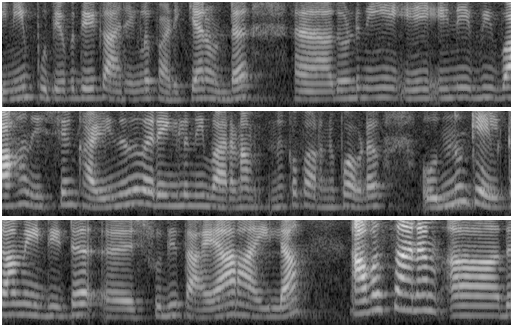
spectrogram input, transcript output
ഇനിയും പുതിയ പുതിയ കാര്യങ്ങൾ പഠിക്കാനുണ്ട്. അതുകൊണ്ട് നീ ഇനി വിവാഹ നിശ്ചയം കഴിയുന്നത് വരെയെങ്കിലും നീ വരണം എന്നൊക്കെ പറഞ്ഞപ്പോൾ അവിടെ ഒന്നും കേൾക്കാൻ വേണ്ടിയിട്ട് ശ്രുതി തയ്യാറായില്ല. അവസാനം അത്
